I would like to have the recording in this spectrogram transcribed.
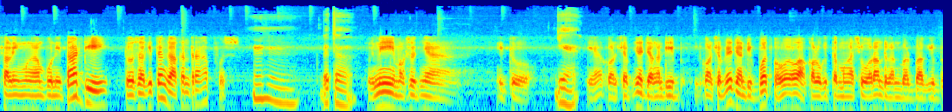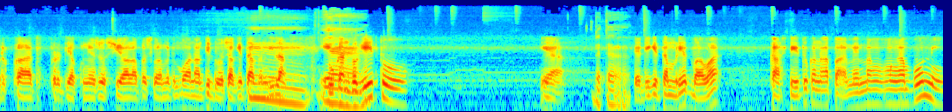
saling mengampuni tadi, dosa kita nggak akan terhapus. Mm-hmm. Betul. Ini maksudnya itu. Yeah. Ya konsepnya jangan di konsepnya jangan dibuat bahwa wah kalau kita mengasihi orang dengan berbagi berkat, berdiakonia sosial apa segala macam, wah nanti dosa kita akan mm, hilang. Yeah. Bukan begitu. Ya. Betul. Jadi kita melihat bahwa kasih itu kenapa? Memang mengampuni.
